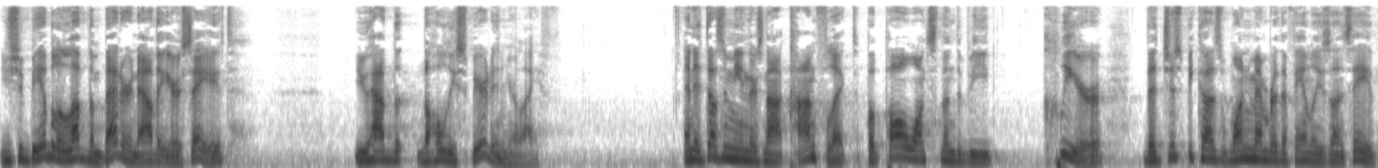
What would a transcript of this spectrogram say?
you should be able to love them better now that you're saved you have the, the Holy Spirit in your life. And it doesn't mean there's not conflict, but Paul wants them to be clear that just because one member of the family is unsaved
